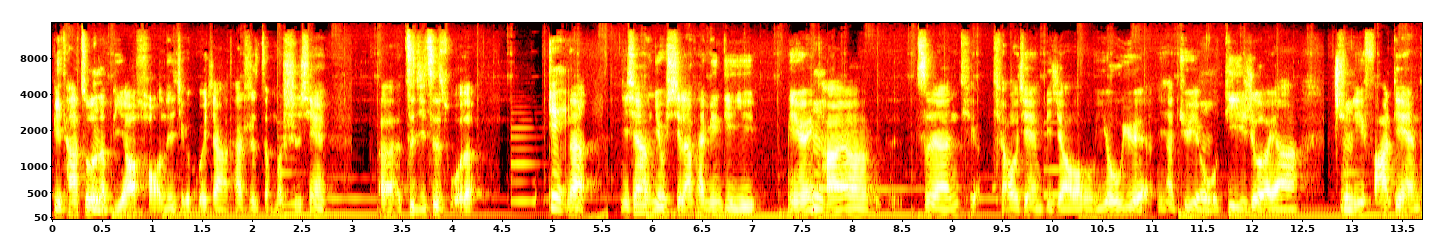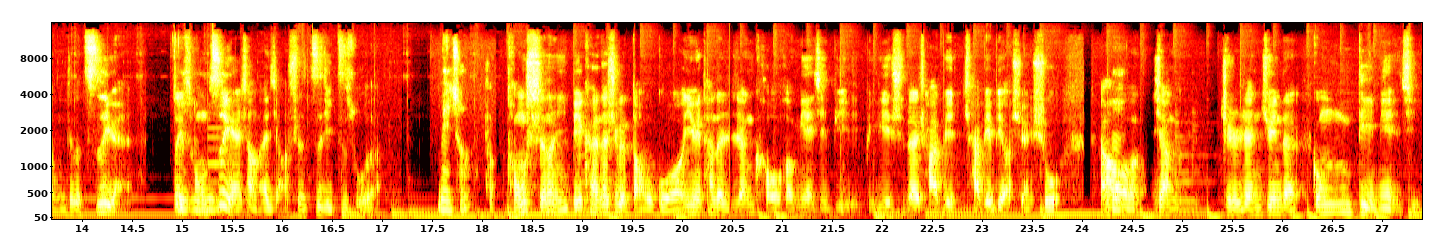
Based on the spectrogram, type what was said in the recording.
比他做的比较好那几个国家，他、嗯、是怎么实现呃自给自足的。对，那你像纽西兰排名第一，因为它自然条条件比较优越，嗯、你像具有地热呀、水力发电等这个资源，嗯、所以从资源上来讲是自给自足的。没错，同同时呢，你别看它是个岛国，因为它的人口和面积比比例实在差别差别比较悬殊。然后像就是人均的耕地面积，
